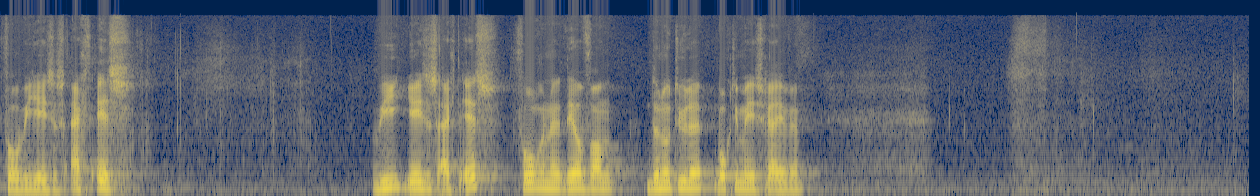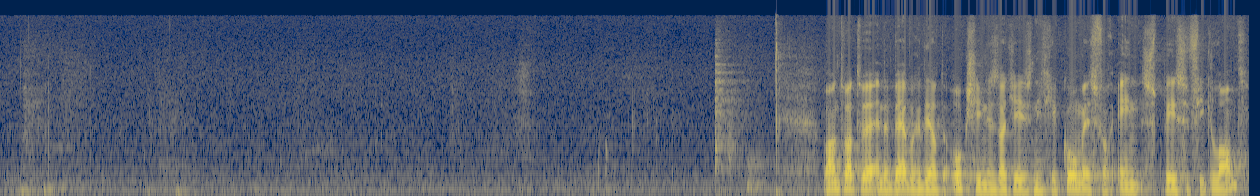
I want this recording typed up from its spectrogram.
voor wie Jezus echt is. Wie Jezus echt is, volgende deel van de notulen, mocht u meeschrijven. Want wat we in het Bijbelgedeelte ook zien, is dat Jezus niet gekomen is voor één specifiek land,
